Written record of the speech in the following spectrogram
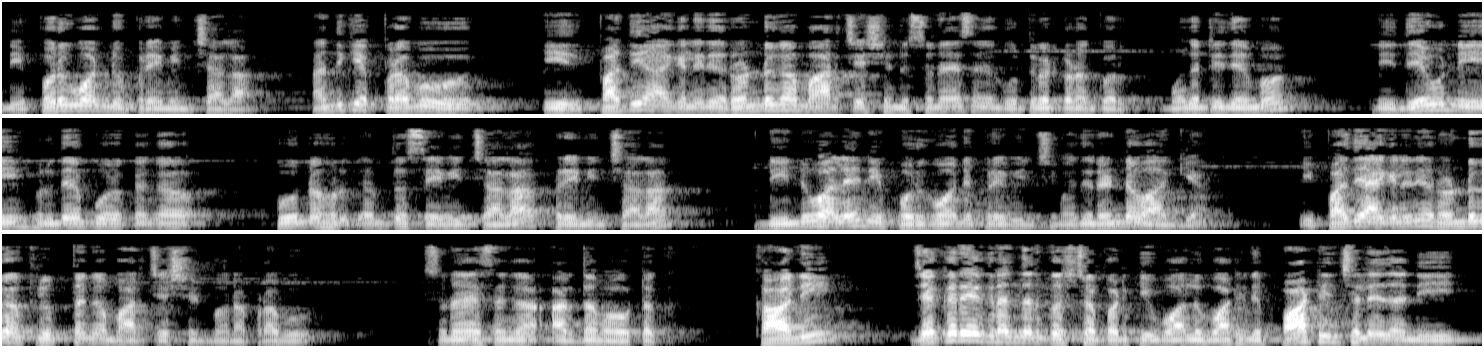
నీ పొరుగువాడిని నువ్వు ప్రేమించాలా? అందుకే ప్రభు ఈ పది ఆగలిని రెండుగా మార్చేసిండు సునాయాసంగా గుర్తుపెట్టుకోవడం కొరకు. మొదటిదేమో నీ దేవుణ్ణి హృదయపూర్వకంగా పూర్ణ హృదయంతో సేవించాలా ప్రేమించాలా? నిన్ను వాళ్ళే నీ పొరుగువాన్ని ప్రేమించమది రెండవ ఆజ్ఞ. ఈ పది ఆజ్ఞలని రెండుగా క్లుప్తంగా మార్చేసిండు మన ప్రభు. సునాయాసంగా అర్థం అవుటకు. కానీ జకరే గ్రంథానికి వచ్చినప్పటికీ వాళ్ళు వాటిని పాటించలేదని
